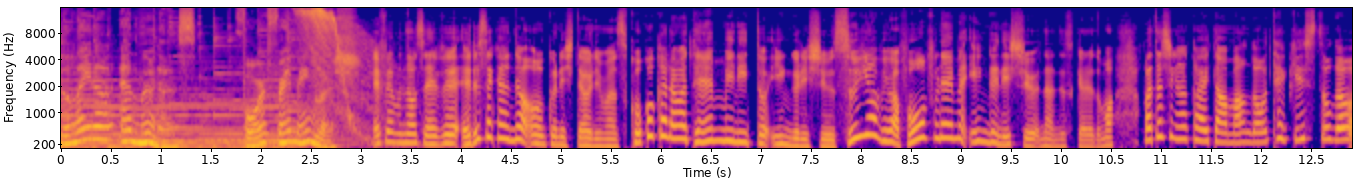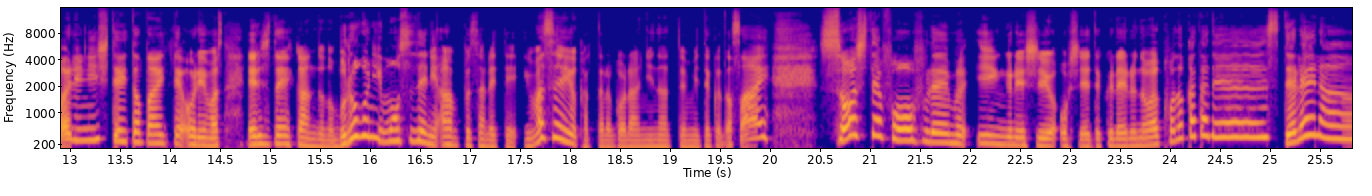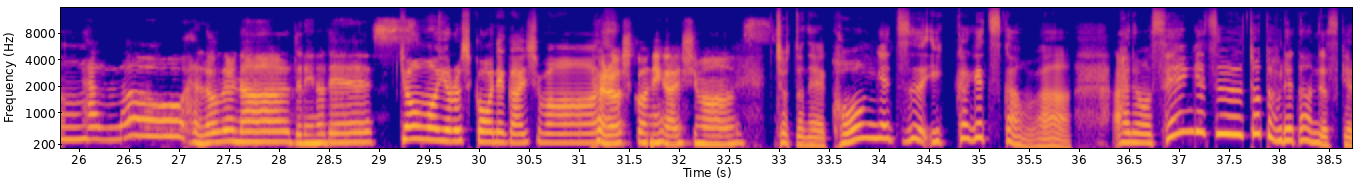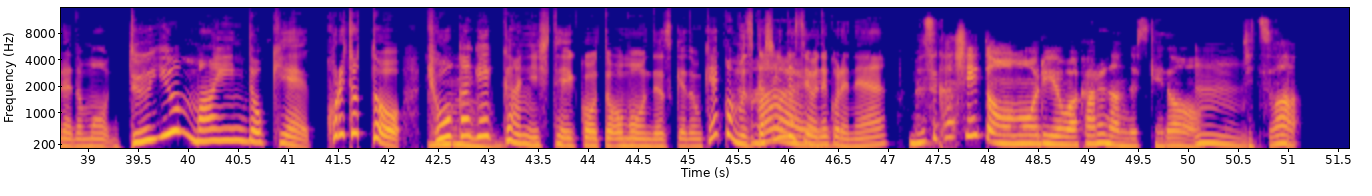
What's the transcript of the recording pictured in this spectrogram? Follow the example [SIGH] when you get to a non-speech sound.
Delana and Luna's four frame English. FM のセーブ L セカンドをお送りしております。ここからは10 minute English。水曜日は4 frame English なんですけれども、私が書いた漫画をテキスト代わりにしていただいております。L セカンドのブログにもうすでにアップされています。よかったらご覧になってみてください。そして4 frame English を教えてくれるのはこの方です。デレイナ Hello! Hello, Luna! デレーナです。今日もよろしくお願いします。よろしくお願いします。ちょっとね今月1ヶ月間はあの先月ちょっと触れたんですけれども「Do you mind 系」これちょっと強化月間にしていこうと思うんですけど、結構難しいんですよね、はい。これね。難しいと思う理由わかるなんですけど、うん、実は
